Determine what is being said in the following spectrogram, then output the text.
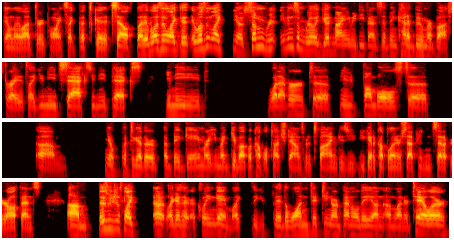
they only allowed three points. Like that's good itself, but it wasn't like the, it wasn't like, you know, some, re- even some really good Miami defenses have been kind of boomer bust, right? It's like you need sacks, you need picks, you need whatever to, you need fumbles to, um, you know, put together a big game, right? You might give up a couple touchdowns, but it's fine because you, you get a couple interceptions and set up your offense. Um, this was just like, uh, like I said, a clean game. Like the, they had the one 15 yard penalty on, on Leonard Taylor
